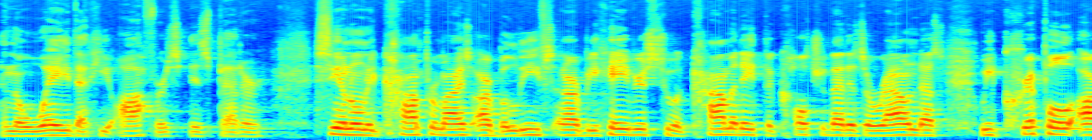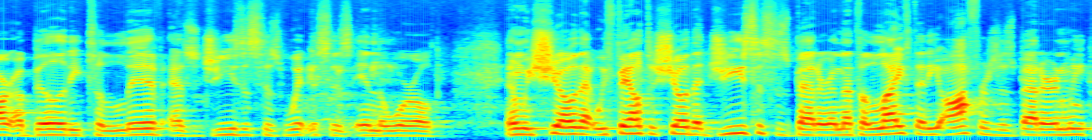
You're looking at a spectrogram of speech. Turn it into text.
and the way that he offers is better. See, and when we compromise our beliefs and our behaviors to accommodate the culture that is around us, we cripple our ability to live as Jesus' witnesses in the world. And we show that we fail to show that Jesus is better and that the life that he offers is better. And we,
